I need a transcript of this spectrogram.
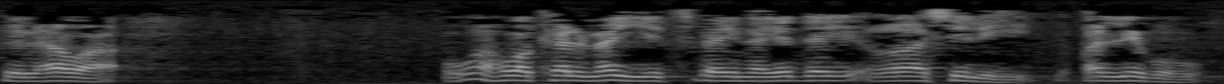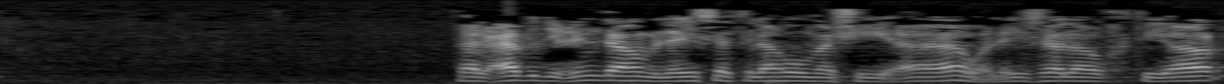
في الهواء وهو كالميت بين يدي غاسله يقلبه. فالعبد عندهم ليست له مشيئة وليس له اختيار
